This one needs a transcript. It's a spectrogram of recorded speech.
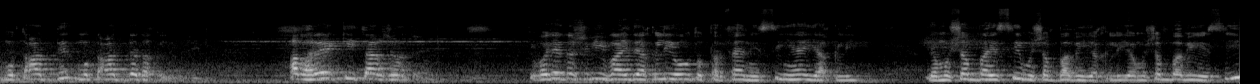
मुतद मुतद अकली। अब हर एक की चार सूरतें हैं। कि वजह तशबी वाहिद अकली हो तो तरफैन हिस्सी हैं या अकली। या मुशब्बा हिस्सी, मुशब्बा भी अकली। या मुशब्बा भी हिस्सी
